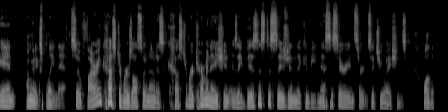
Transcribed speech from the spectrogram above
And I'm going to explain that. So, firing customers, also known as customer termination, is a business decision that can be necessary in certain situations. While the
